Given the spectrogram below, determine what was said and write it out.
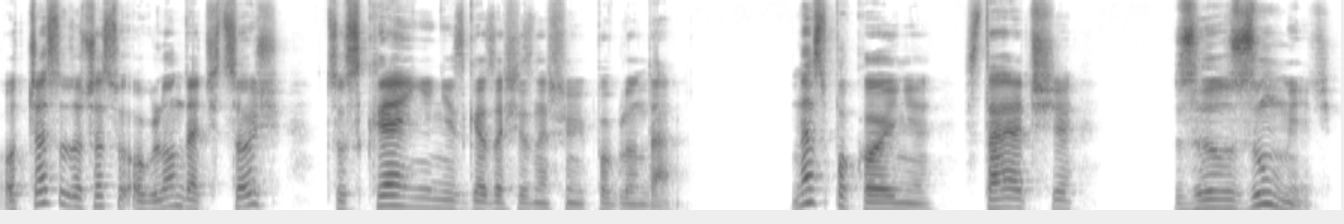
od czasu do czasu oglądać coś, co skrajnie nie zgadza się z naszymi poglądami. Na spokojnie starać się zrozumieć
